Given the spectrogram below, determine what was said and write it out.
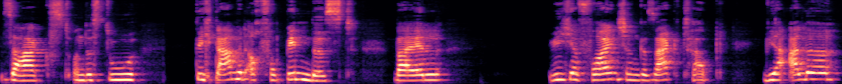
sagst und dass du dich damit auch verbindest, weil, wie ich ja vorhin schon gesagt habe, wir alle,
